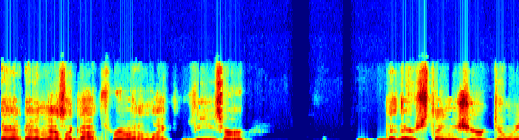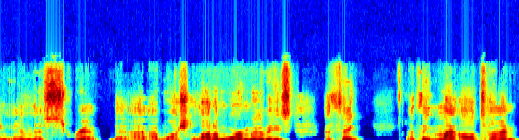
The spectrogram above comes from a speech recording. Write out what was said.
And, and as I got through it, I'm like, these are there's things you're doing in this script that I, have watched a lot of more movies. I think I think my all time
